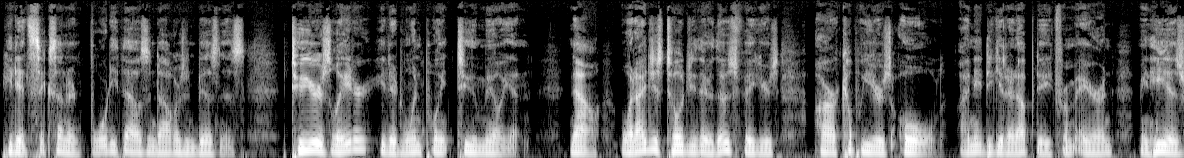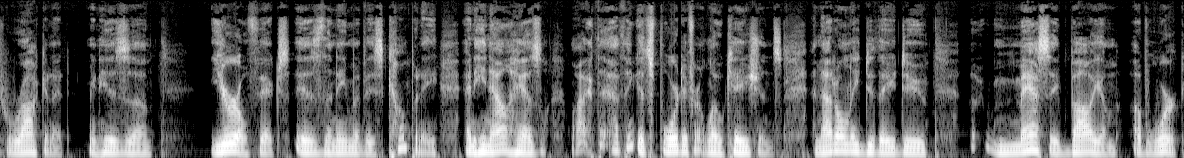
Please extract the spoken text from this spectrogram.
he did $640,000 in business. Two years later, he did 1.2 million. Now, what I just told you there, those figures are a couple years old. I need to get an update from Aaron. I mean, he is rocking it. I mean, his uh, Eurofix is the name of his company, and he now has, I, th- I think it's four different locations. And not only do they do massive volume of work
